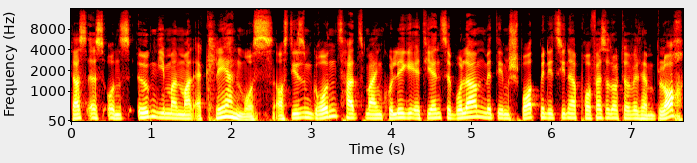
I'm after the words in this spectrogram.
dass es uns irgendjemand mal erklären muss. Aus diesem Grund hat mein Kollege Etienne Cebulla mit dem Sportmediziner Professor Dr. Wilhelm Bloch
